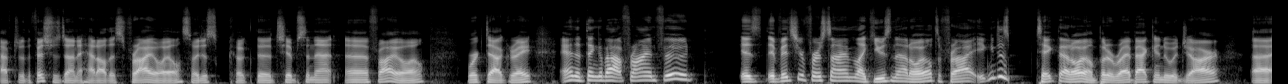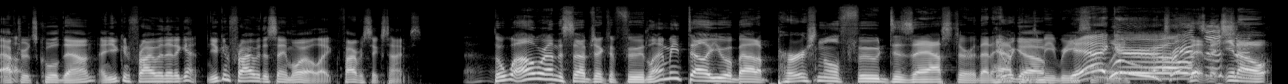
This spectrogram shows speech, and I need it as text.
after the fish was done, I had all this fry oil, so I just cooked the chips in that uh, fry oil. Worked out great. And the thing about frying food is if it's your first time like using that oil to fry, you can just take that oil and put it right back into a jar uh, after it's cooled down, and you can fry with it again. You can fry with the same oil like five or six times. So while we're on the subject of food, let me tell you about a personal food disaster that Here happened to me recently. Yeah, girl. Th- th- you know,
